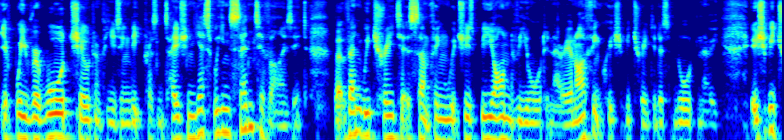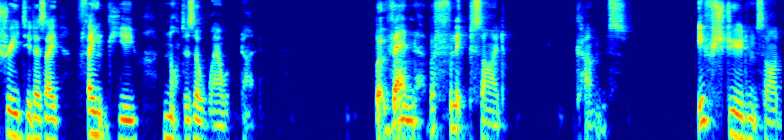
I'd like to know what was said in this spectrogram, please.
if we reward children for using neat presentation, yes, we incentivize it, but then we treat it as something which is beyond the ordinary. And I think it should be treated as an ordinary. It should be treated as a thank you, not as a well done. But then the flip side comes. If students are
